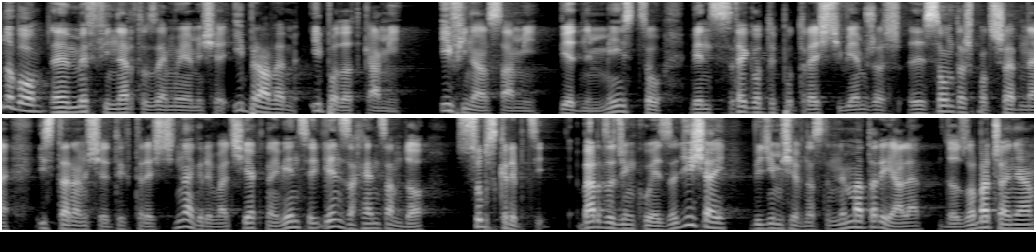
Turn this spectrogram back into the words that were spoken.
no bo e, my w Finerto zajmujemy się i prawem, i podatkami i finansami w jednym miejscu, więc tego typu treści wiem, że są też potrzebne i staram się tych treści nagrywać jak najwięcej, więc zachęcam do subskrypcji. Bardzo dziękuję za dzisiaj. Widzimy się w następnym materiale. Do zobaczenia.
